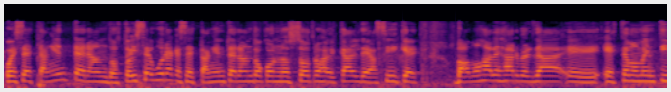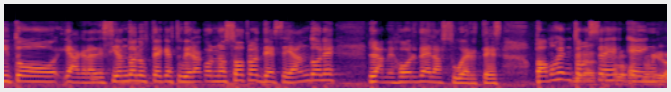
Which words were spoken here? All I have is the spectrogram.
pues se están enterando, estoy segura que se están enterando con nosotros, alcalde, así que vamos a dejar, ¿verdad?, eh, este momentito y agradeciéndole a usted que estuviera con nosotros, deseándole la mejor de las suertes. Vamos entonces, en,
